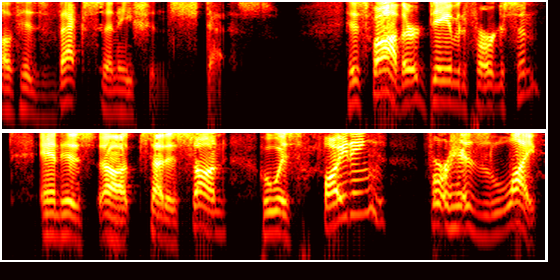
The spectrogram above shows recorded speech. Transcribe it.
of his vaccination status. His father, David Ferguson, and his uh, said his son, who is fighting for his life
